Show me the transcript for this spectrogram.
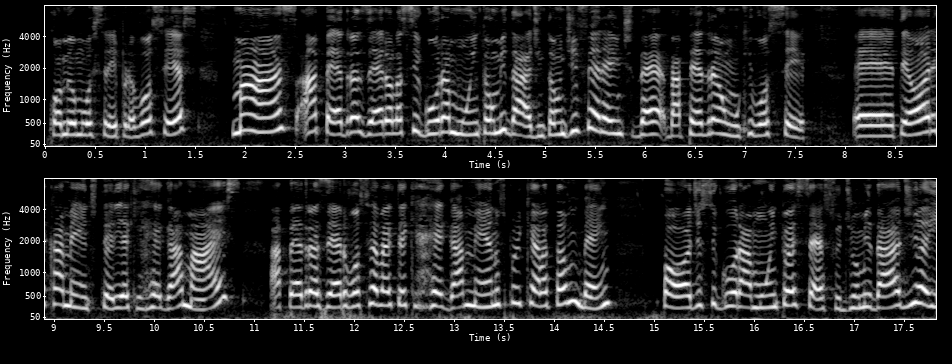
como eu mostrei para vocês, mas a pedra zero ela segura muita umidade. Então, diferente de, da pedra 1 que você é, teoricamente teria que regar mais, a pedra zero você vai ter que regar menos porque ela também pode segurar muito excesso de umidade e aí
